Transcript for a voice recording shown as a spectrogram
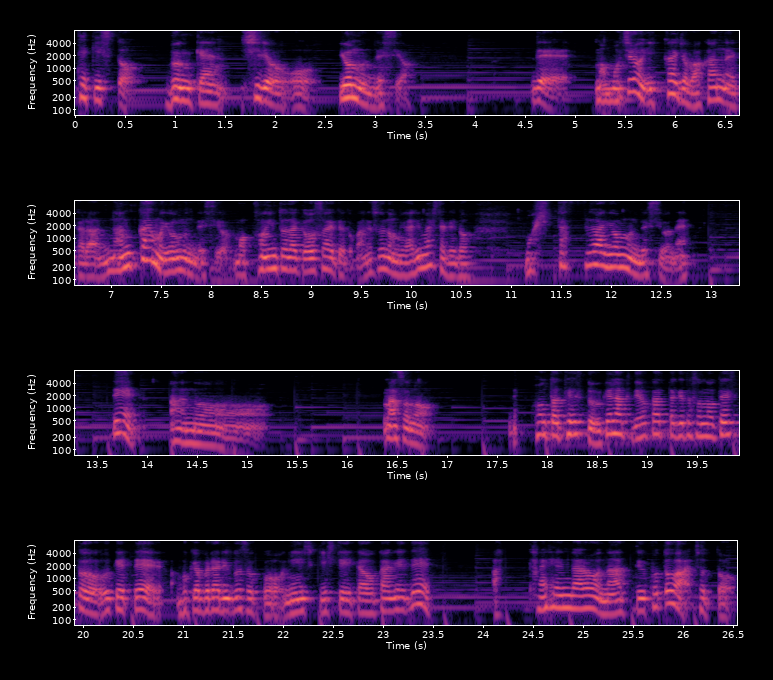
テキスト、文献、資料を読むんですよ。で、まあ、もちろん1回じゃ分かんないから何回も読むんですよ。まあ、ポイントだけ押さえてとかねそういうのもやりましたけどもうひたすら読むんですよね。であの、まあその本当はテストを受けなくてよかったけどそのテストを受けてボキャブラリー不足を認識していたおかげであ大変だろうなっていうことはちょっと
